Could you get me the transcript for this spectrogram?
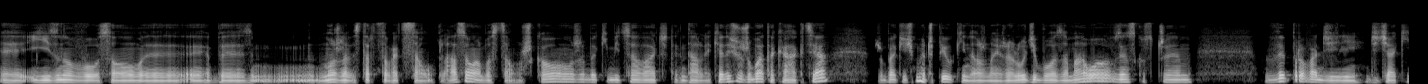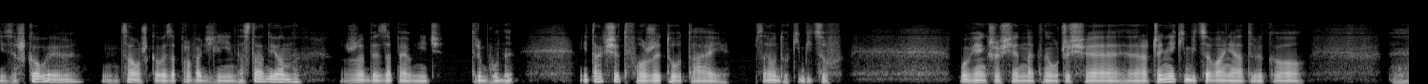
E, I znowu są, jakby można wystartować z całą klasą albo z całą szkołą, żeby kibicować i tak dalej. Kiedyś już była taka akcja, żeby jakiś mecz piłki nożnej, że ludzi było za mało, w związku z czym wyprowadzili dzieciaki ze szkoły, całą szkołę zaprowadzili na stadion, żeby zapełnić trybuny. I tak się tworzy tutaj pseudo-kibiców. Bo większość jednak nauczy się raczej nie kibicowania, tylko e,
